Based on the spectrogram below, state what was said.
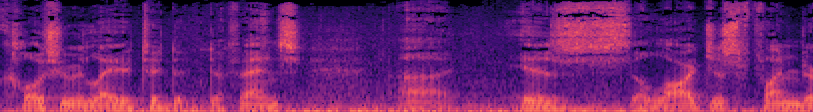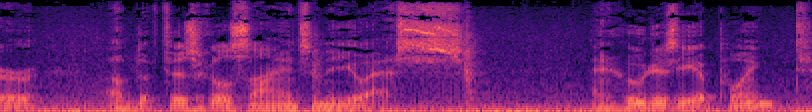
closely related to d- defense, uh, is the largest funder of the physical science in the U.S. And who does he appoint?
